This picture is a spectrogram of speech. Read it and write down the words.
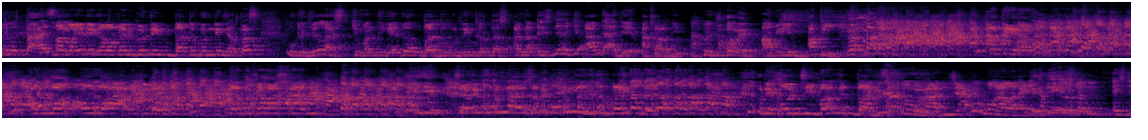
juta aja. Sama ini kalau main gunting batu gunting kertas udah jelas cuman tiga doang batu gunting kertas. Anak SD aja ada aja akalnya. Ya? api. Api. Petir Allah Allah nggak terkalahkan Iya, siapa yang mau menang siapa yang mau menang tanpa itu udah kunci banget bang siapa yang mau ngalahin? Tapi SD,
